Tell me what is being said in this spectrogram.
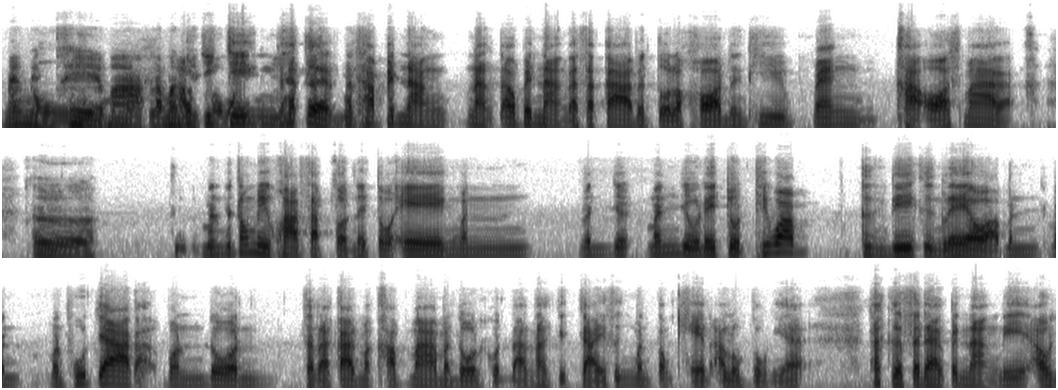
แม่งเป็นเท่มาก แล้วมันเอามีจประวัริติงๆถ้าเกิดมันทำเป็นหนังหนังเอาเป็นหนังกับสกาเป็นตัวละครหนึ่งที่แม่งคาออสมากอะเออ มันต้องมีความสับสนในตัวเองมันมันมันอยู่ในจุดที่ว่า กึ่งดีกึ่งเลวอะมันมันมันพูดยากอะมันโดนสถานการณ์บังคับมา มันโดนกดดันทางจิตใจ ซึ่งมันต้องเค้นอารมณ์ตรงเนี้ย ถ้าเกิดแสดงเป็นหนังนี่เอาจ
